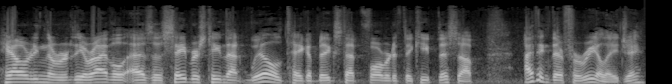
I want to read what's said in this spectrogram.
heralding the, the arrival as a Sabres team that will take a big step forward if they keep this up. I think they're for real, AJ.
